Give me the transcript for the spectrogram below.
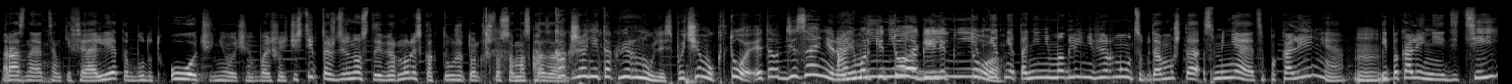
разные оттенки фиолета будут очень и очень в большой части, потому что 90-е вернулись, как ты уже только что сама сказала. А как же они так вернулись? Почему? Кто? Это вот дизайнеры они или маркетологи могли, или кто? Нет, нет, нет, они не могли не вернуться, потому что сменяется поколение, mm. и поколение детей,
